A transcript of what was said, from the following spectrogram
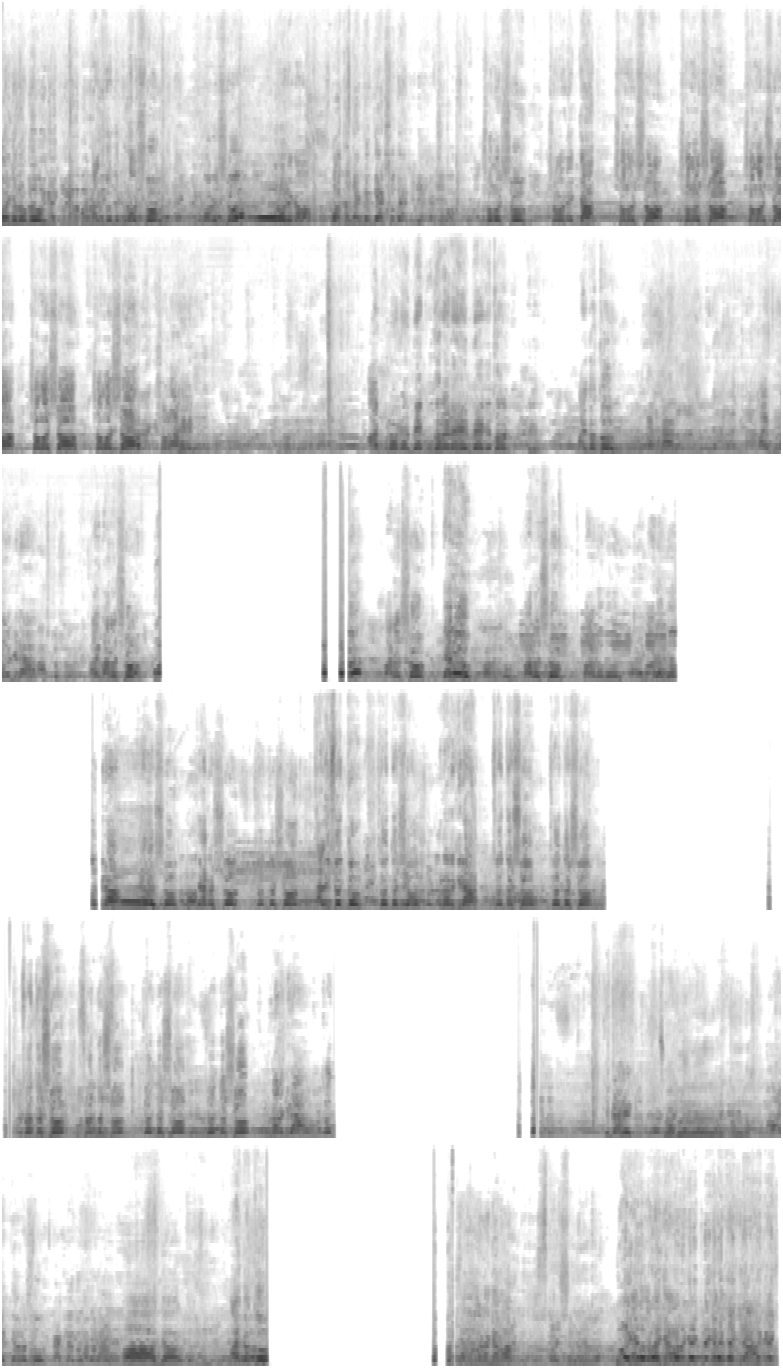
পনেরোশো পনেরোশো পনেরো কামা কত দেখবেন একশো দেন। ষোলোশো ষোলো কাম ষোলোশো ষোলোশো ষোলোশো ষোলোশো ষোলোশো। ষোলো হেন। আর পুনর ব্যাগ ঘরে না হেন ব্যাগ এখন কত? কিনা? বারোশো। বারোশো। তেরো। বারোশো। বারো নম্বর। বারো নম্বর। তেরোশো তেরোশো চোদ্দশো খালি চোদ্দ চোদ্দশো পনেরো কিনা? চোদ্দশো চোদ্দশো। চোদ্দশো চোদ্দশো চোদ্দশো চোদ্দশো পনেরো গ্রা ইব্রাহিম। চোদ্দোশো টাকা করে বিক্রি হলো। হ্যাঁ হ্যাঁ দেওয়ার ভাই কত? কত টাকা?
